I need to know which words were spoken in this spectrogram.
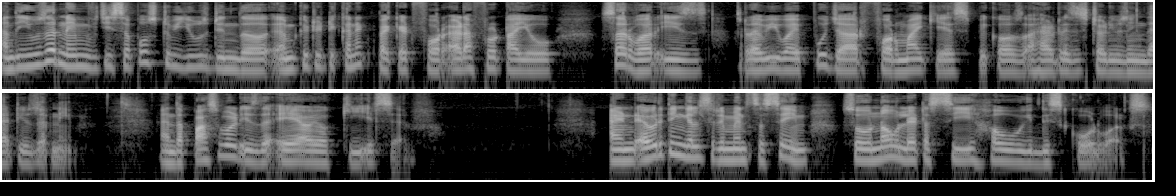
And the username which is supposed to be used in the MQTT connect packet for Adafruit IO server is Ravi Y Pujar for my case because I had registered using that username. And the password is the AIO key itself and everything else remains the same. So now let us see how this code works.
